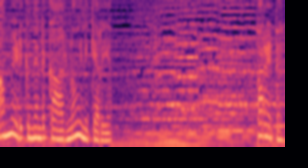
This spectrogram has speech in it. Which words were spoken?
അമ്മ എടുക്കുന്നതിന്റെ കാരണവും എനിക്കറിയാം. പറയട്ടെ.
